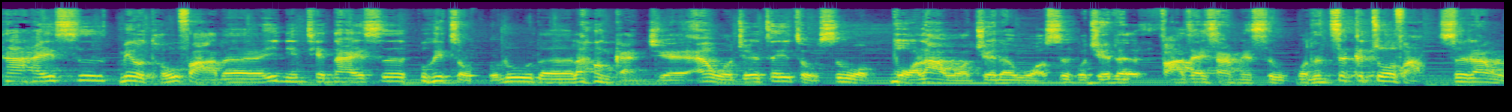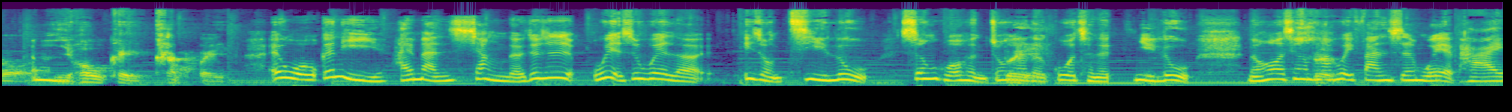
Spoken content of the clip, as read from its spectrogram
他还是没有头发的，一年前他还是不会走路的那种感觉。哎，我觉得这一种是我我啦，我觉得我是，我觉得发在上面是我的这个做法是让我以后可以看回。哎，我跟你还蛮像的，就是我也是为了 but 一种记录生活很重要的过程的记录，然后像他会翻身，我也拍；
